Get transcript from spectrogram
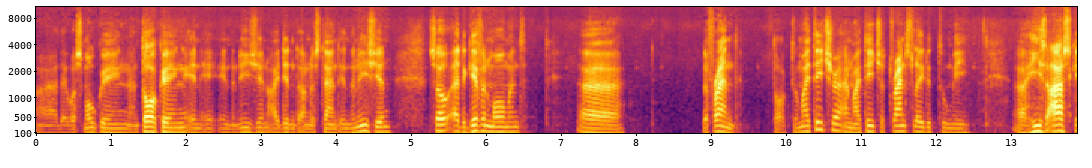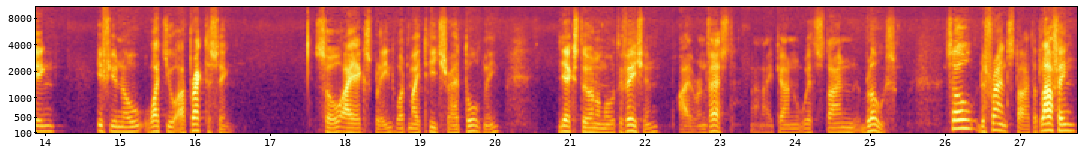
uh, they were smoking and talking in, in, Indonesian. I didn't understand Indonesian. So at a given moment, uh, the friend talked to my teacher, and my teacher translated to me. Uh, he's asking if you know what you are practicing. So I explained what my teacher had told me. The external motivation, iron vest, and I can withstand blows. So the friend started laughing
